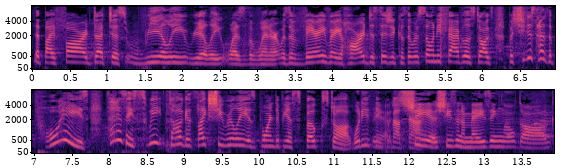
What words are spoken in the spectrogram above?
that by far Duchess really, really was the winner. It was a very, very hard decision because there were so many fabulous dogs, but she just had the poise. That is a sweet dog. It's like she really is born to be a spokes dog. What do you think Yeah, about that? She is. She's an amazing little dog.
